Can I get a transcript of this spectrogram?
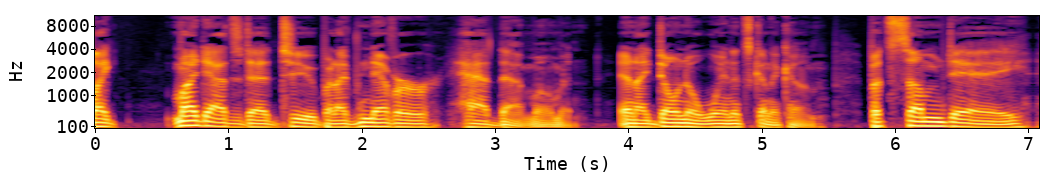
like my dad's dead too, but I've never had that moment, and I don't know when it's going to come. But someday,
